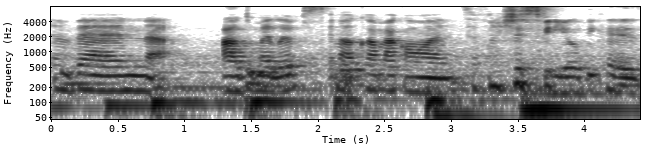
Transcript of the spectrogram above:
and then I'll do my lips and I'll come back on to finish this video because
